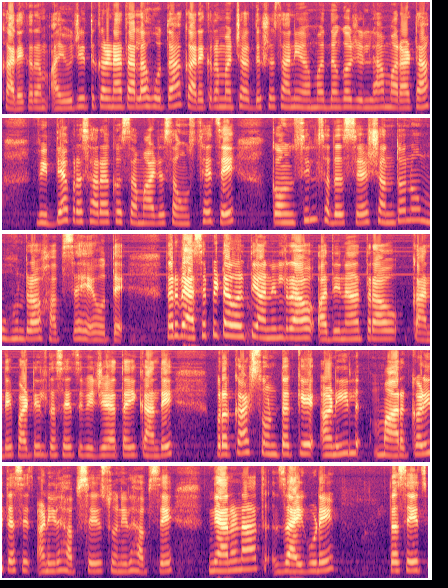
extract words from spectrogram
कार्यक्रम आयोजित करण्यात आला होता. कार्यक्रमाच्या अध्यक्षस्थानी अहमदनगर जिल्हा मराठा विद्याप्रसारक समाज संस्थेचे कौन्सिल सदस्य शंतनू मोहनराव हापसे हे होते. तर व्यासपीठावरती अनिलराव आदिनाथराव कांदे पाटील तसेच विजयाताई कांदे प्रकाश सोनटक्के अनिल मा मारकळी तसेच अनिल हापसे सुनील हापसे ज्ञाननाथ जायगुडे तसेच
